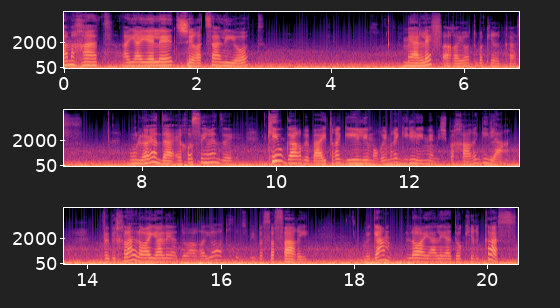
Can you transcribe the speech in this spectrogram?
פעם אחת היה ילד שרצה להיות מאלף אריות בקרקס. הוא לא ידע איך עושים את זה, כי הוא גר בבית רגיל עם הורים רגילים ומשפחה רגילה, ובכלל לא היה לידו אריות חוץ מבספארי, וגם לא היה לידו קרקס.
